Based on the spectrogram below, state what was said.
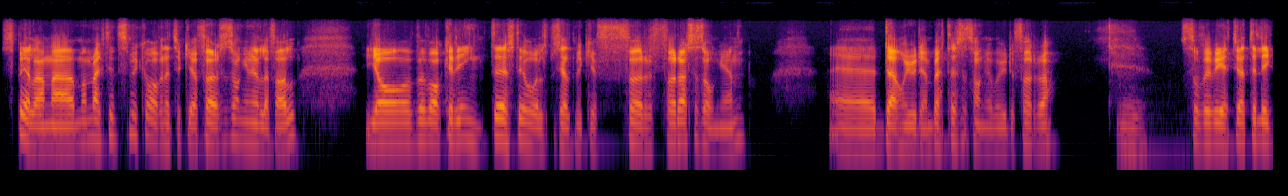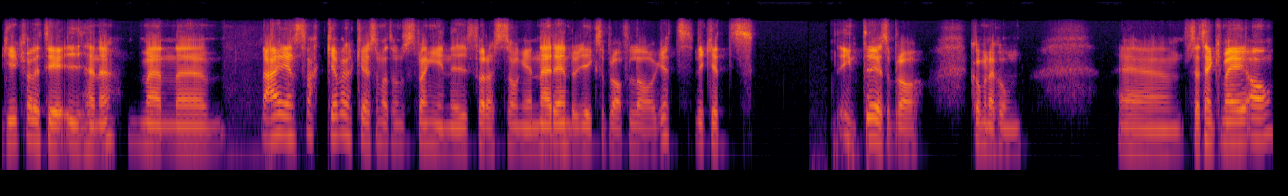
spelarna. Man märkte inte så mycket av henne tycker jag förra säsongen i alla fall. Jag bevakade inte SDHL speciellt mycket för förra säsongen. Eh, där hon gjorde en bättre säsong än vad hon gjorde förra. Så vi vet ju att det ligger kvalitet i henne. Men eh, nej, en svacka verkar det som att hon sprang in i förra säsongen när det ändå gick så bra för laget. Vilket inte är så bra kombination. Eh, så jag tänker mig, ja.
